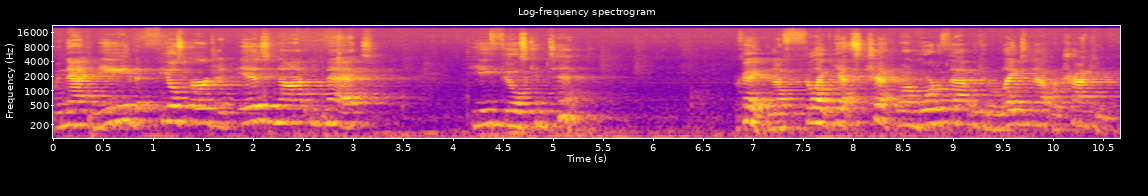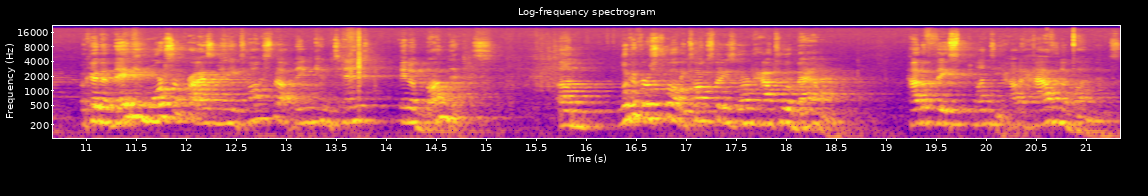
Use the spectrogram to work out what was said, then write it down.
when that need that feels urgent is not met, he feels content. Okay, and I feel like, yes, check, we're on board with that, we can relate to that, we're tracking. Okay, but maybe more surprisingly, he talks about being content in abundance. Um, look at verse 12. He talks about he's learned how to abound, how to face plenty, how to have an abundance.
